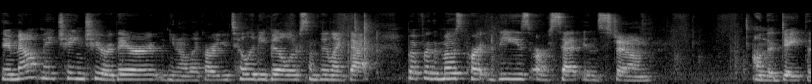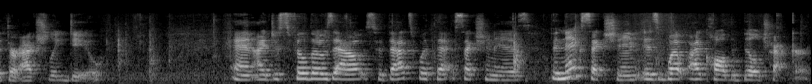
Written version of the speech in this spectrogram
The amount may change here or there you know like our utility bill or something like that but for the most part these are set in stone on the date that they're actually due. And I just fill those out, so that's what that section is. The next section is what I call the bill tracker.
